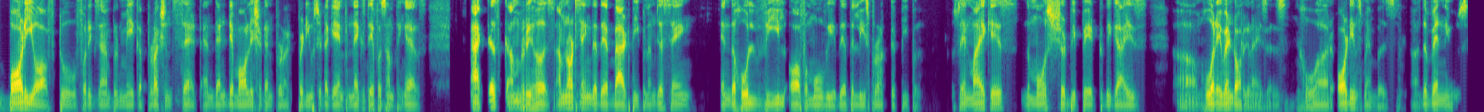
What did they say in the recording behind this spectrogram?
body off to, for example, make a production set and then demolish it and product, produce it again for next day for something else. Actors come rehearse. I'm not saying that they're bad people. I'm just saying in the whole wheel of a movie, they're the least productive people. So in my case, the most should be paid to the guys um, who are event organizers, who are audience members, uh, the venues,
